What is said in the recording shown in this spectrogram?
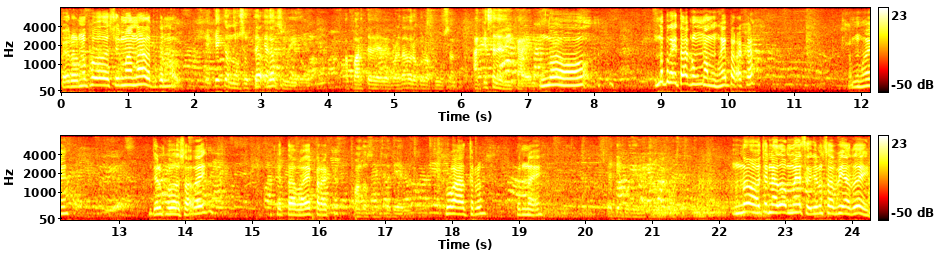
Pero no puedo decir más nada porque no. ¿Qué, qué conoce usted? ¿Qué La- hace su hijo? Aparte de, de verdad de lo que lo acusan. ¿A qué se dedica él? No. No porque estaba con una mujer para acá. La mujer. Yo no puedo saber que estaba él para acá. ¿Cuántos años usted tiene? Cuatro. Con él. ¿Qué tiempo tiene que no? No, él tenía dos meses, yo no sabía de él.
